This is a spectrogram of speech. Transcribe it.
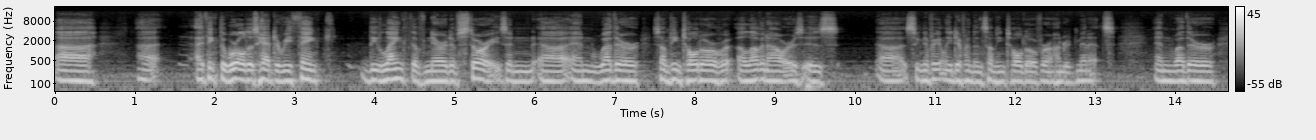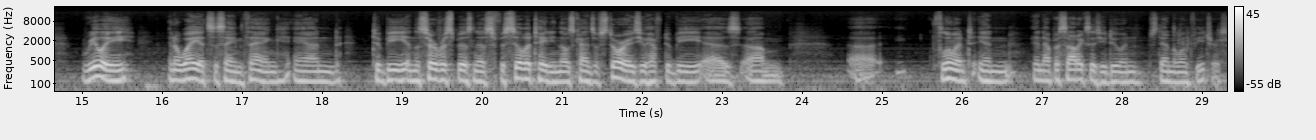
uh, uh, I think the world has had to rethink the length of narrative stories and uh, and whether something told over 11 hours is uh, significantly different than something told over 100 minutes, and whether really, in a way, it's the same thing. And to be in the service business facilitating those kinds of stories, you have to be as um, uh, fluent in in episodics as you do in standalone features.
